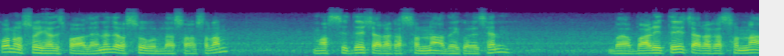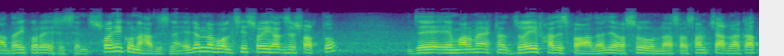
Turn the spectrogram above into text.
কোনো সহি হাদিস পাওয়া যায় না যে রসুল্লাহ সাল্লাম মসজিদে চার রাকাত সন্না আদায় করেছেন বা বাড়িতে চার রাকাত সন্না আদায় করে এসেছেন। সহি কোনো হাদিস নাই। এই জন্য বলছি সহি হাদিসের শর্ত যে এ মর্মে একটা জয়ীফ হাদিস পাওয়া যায় যে রসুল্লাহ সাল্লাম চার রাকাত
